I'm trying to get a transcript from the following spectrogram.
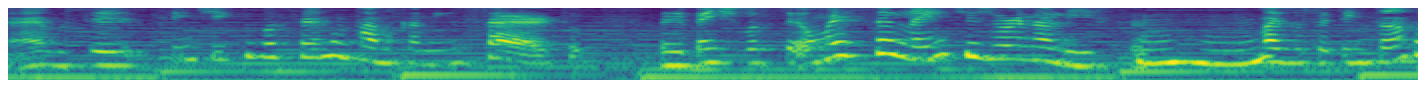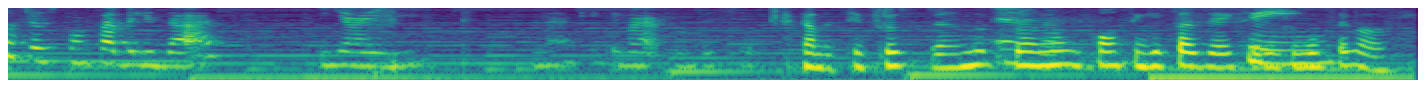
né, você sentir que você não está no caminho certo. De repente você é uma excelente jornalista, Uhum. mas você tem tantas responsabilidades e aí, né, o que, que vai acontecer? Acaba se frustrando por Exato. não conseguir fazer aquilo Sim. que você gosta.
